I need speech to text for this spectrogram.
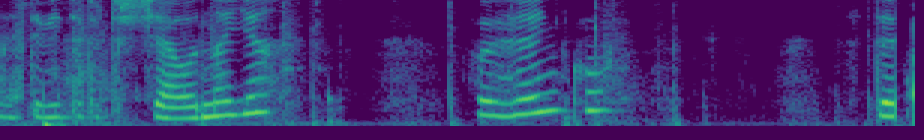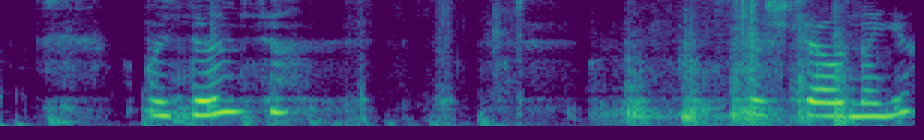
Ось дивіться, тут ще одна є. Легенько. Ось дивимося. Ось ще одна є.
